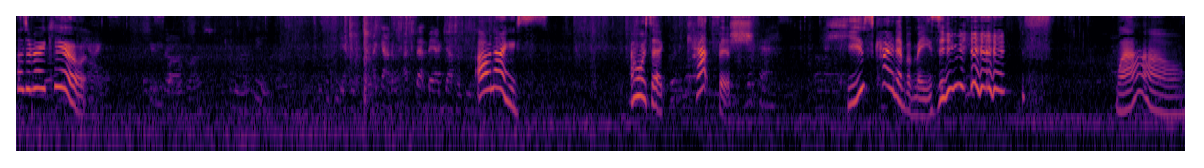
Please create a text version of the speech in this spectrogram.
Those are very cute. I got a, a set bag up with you. Oh, nice. Oh, it's a catfish. He's kind of amazing. wow.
